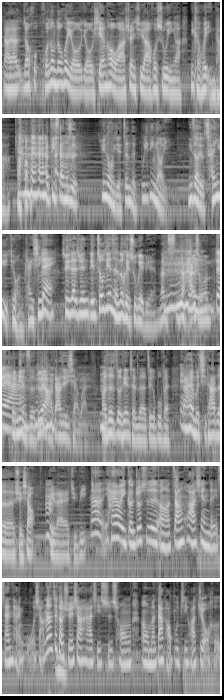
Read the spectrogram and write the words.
大家然后活活动都会有有先后啊、顺序啊或输赢啊，你可能会赢他。啊 那第三个是运动也真的不一定要赢。你只要有参与就很开心，对，所以在这边连周天成都可以输给别人，那那还有什么 对啊。面子，对啊？大家就一起来玩。啊，嗯这是周天成的这个部分。那还有没有其他的学校可以嗯来举例？那还有一个就是呃彰化县的三潭国小，那这个学校它其实从呃我们大跑步计划就有合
